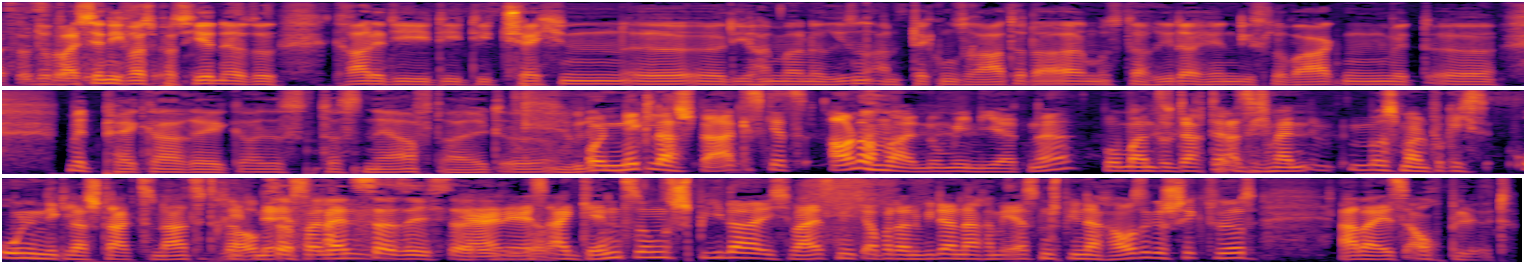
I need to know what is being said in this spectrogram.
Das ist Du weißt ja nicht, was passiert. Also gerade die die die Tschechen, äh, die haben ja eine riesen Ansteckungsrate da. Da muss da Rieder hin, die Slowaken mit äh, mit Pekarek. Also Das, das nervt halt. Äh, und Niklas Stark ist jetzt auch nochmal nominiert, ne? Wo man so dachte, also ich meine, muss man wirklich, ohne Niklas Stark zu nahe zu treten. Glaubst er ist verletzt er sich da ja, er ist? Ergänzungsspieler. Ich weiß nicht, ob er dann wieder nach dem ersten Spiel nach Hause geschickt wird, aber er ist auch blöd.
